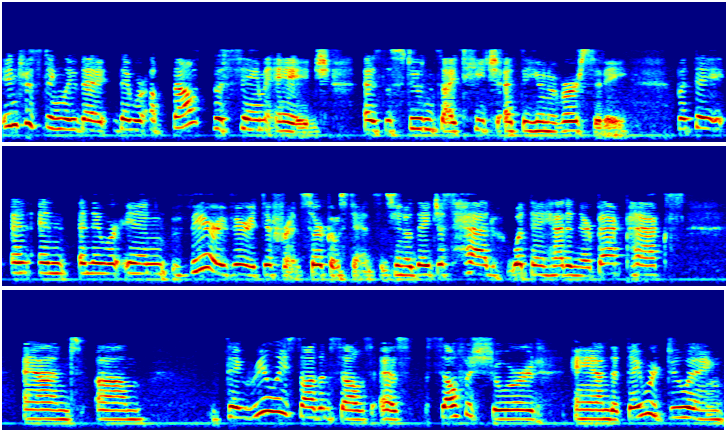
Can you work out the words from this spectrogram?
interestingly they they were about the same age as the students I teach at the university. But they and, and and they were in very very different circumstances. You know, they just had what they had in their backpacks, and um, they really saw themselves as self assured and that they were doing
